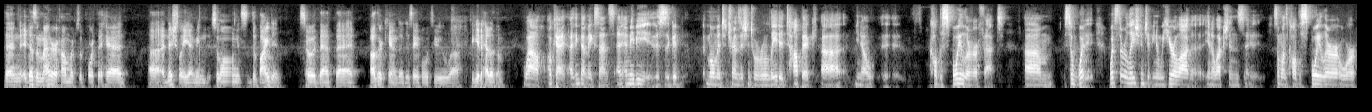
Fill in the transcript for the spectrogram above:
then it doesn't matter how much support they had uh, initially. I mean, so long it's divided so that that other candidate is able to uh, to get ahead of them. Wow. Okay, I think that makes sense, and and maybe this is a good moment to transition to a related topic. Uh, you know, called the spoiler effect. Um, so what what's the relationship? You know, we hear a lot uh, in elections. Uh, someone's called a spoiler, or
